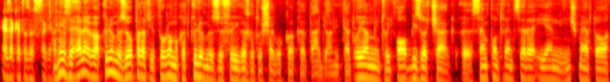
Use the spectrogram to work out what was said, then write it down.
ezeket az összegeket? Hát nézze, eleve a különböző operatív programokat különböző főigazgatóságokkal kell tárgyalni. Tehát olyan, mint hogy a bizottság szempontrendszere, ilyen nincs, mert a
